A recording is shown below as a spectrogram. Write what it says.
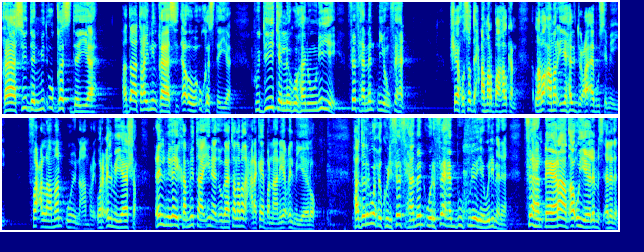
qaasidan mid u qasdaya haddaad tahay nin qaasid ah oo u qasdaya hudiita lagu hanuuniye fafhaman niyow fahan. Sheekhu saddex amar baa halkan laba amar iyo hal ducaa buu sameeyey. Faclaman wuu ina amray. War cilmi yeesha. Cilmigay ka mid tahay inaad ogaato labada xaraka ee cilmi yeelo. Haddana wuxuu ku yihi fafhaman war faham buu ku leeyahay welibana fahan dheeraad ah u yeelo masaladan.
